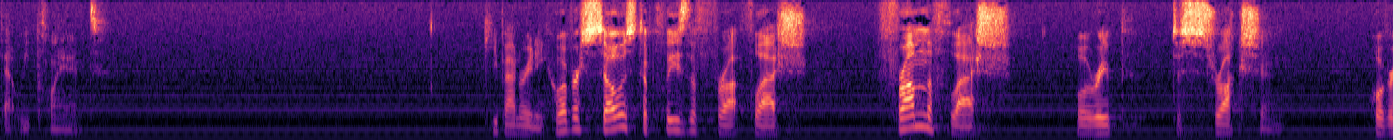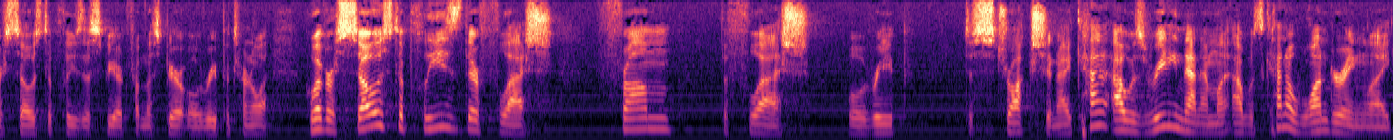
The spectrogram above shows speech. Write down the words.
that we plant. Keep on reading. Whoever sows to please the flesh, from the flesh will reap destruction. Whoever sows to please the Spirit from the Spirit will reap eternal life. Whoever sows to please their flesh from the flesh will reap destruction. I kind of, I was reading that and i was kind of wondering like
